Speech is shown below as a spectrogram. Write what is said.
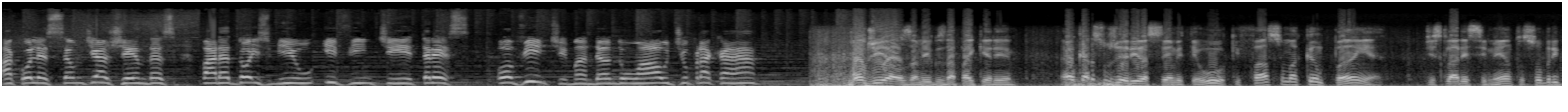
a coleção de agendas para 2023 ouvinte mandando um áudio para cá. Bom dia aos amigos da Pai Querer. É, eu quero sugerir à CMTU que faça uma campanha de esclarecimento sobre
